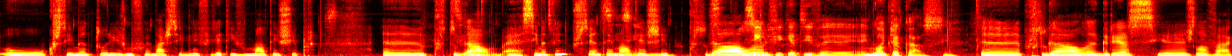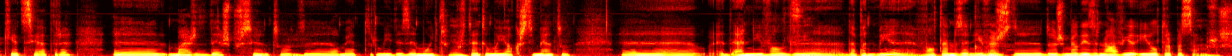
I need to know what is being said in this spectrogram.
o, crescimento do turismo foi mais significativo, Malta e Chipre. Uh, Portugal, é acima de 20% em Malta sim. e Chipre. Portugal. Significativo em, em qualquer caso, sim. Uh, Portugal, a Grécia, Eslováquia, etc., uh, mais de 10% de hum. aumento de dormidas. É muito. Sim. Portanto, o maior crescimento a nível de, da pandemia. Voltamos a níveis claro. de 2019 e ultrapassamos.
